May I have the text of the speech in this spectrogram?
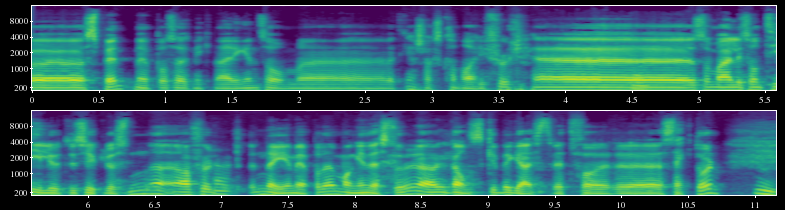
uh, spent med på seismikknæringen som uh, vet ikke, en slags kanarifugl. Eh, som er litt sånn tidlig ute i syklusen. Jeg har fulgt nøye med på det. Mange investorer er ganske begeistret for sektoren. Mm.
